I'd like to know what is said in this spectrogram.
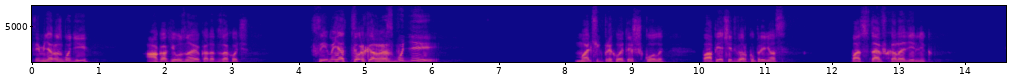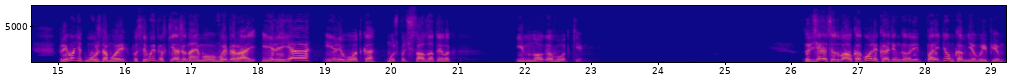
ты меня разбуди. А как я узнаю, когда ты захочешь? Ты меня только разбуди. Мальчик приходит из школы. Пап, я четверку принес. Поставь в холодильник. Приходит муж домой после выпивки, а жена ему «Выбирай, или я, или водка». Муж почесал затылок. И много водки. Встречаются два алкоголика, один говорит «Пойдем ко мне выпьем».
